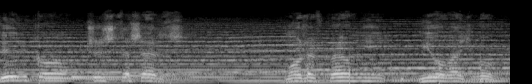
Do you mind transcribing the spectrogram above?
Tylko czyste serce może w pełni miłować Boga.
